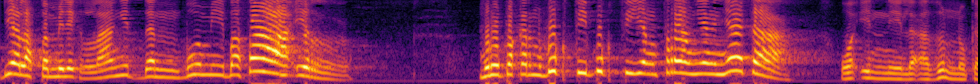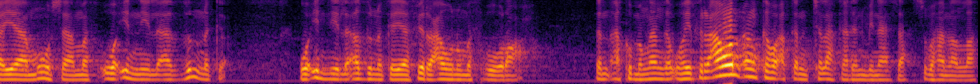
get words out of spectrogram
Dialah pemilik langit dan bumi basair. Merupakan bukti-bukti yang terang yang nyata wa inni la'adhunnuka ya Musa wa inni la'adhunnuka wa inni la'adhunnuka ya Fir'aun mathbura dan aku menganggap wahai Fir'aun engkau akan celaka dan binasa. Subhanallah.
